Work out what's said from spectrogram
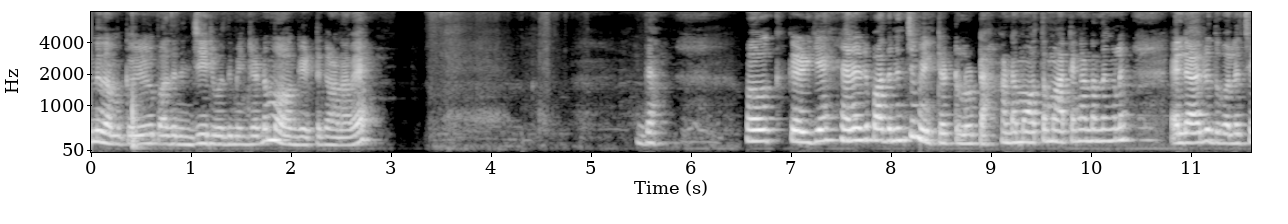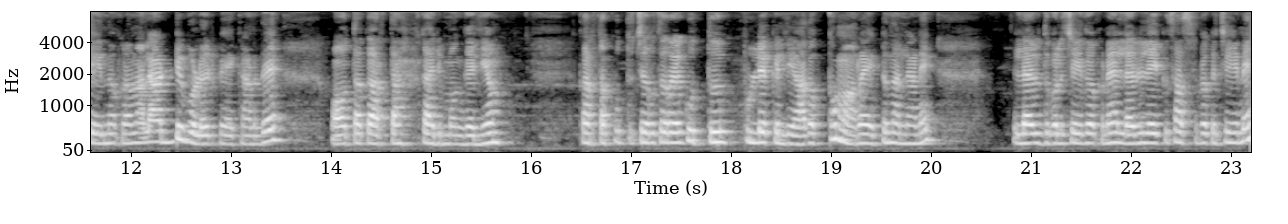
ഇനി നമുക്കൊരു പതിനഞ്ച് ഇരുപത് മിനിറ്റ് കൊണ്ട് മുഖം കേട്ട് കാണാവേ. ഇതാ മുഖമൊക്കെ കഴുകിയ. ഞാനൊരു പതിനഞ്ച് മിനിറ്റ് ഇട്ടുള്ളൂ കേട്ടോ കണ്ട മുഖത്തെ മാറ്റം കണ്ട നിങ്ങൾ എല്ലാവരും ഇതുപോലെ ചെയ്ത് നോക്കണം. നല്ല അടിപൊളി ഒരു പേക്കാണിത് മുഖത്തെ കറുത്ത കരിമംഗല്യം കറുത്ത കുത്ത് ചെറു ചെറിയ കുത്ത് പുള്ളിയൊക്കെ ഇല്ലേ? അതൊക്കെ മാറായിട്ട് നല്ലതാണ്. എല്ലാവരും ഇതുപോലെ ചെയ്ത് നോക്കണേ. എല്ലാവരും ലൈക്ക് സബ്സ്ക്രൈബ് ഒക്കെ ചെയ്യണേ.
